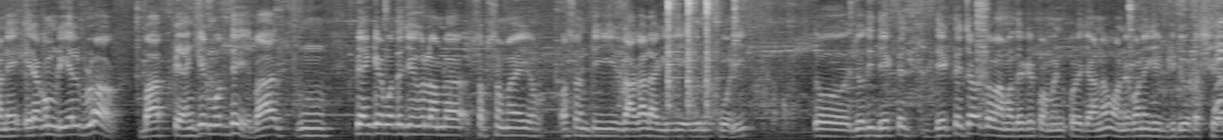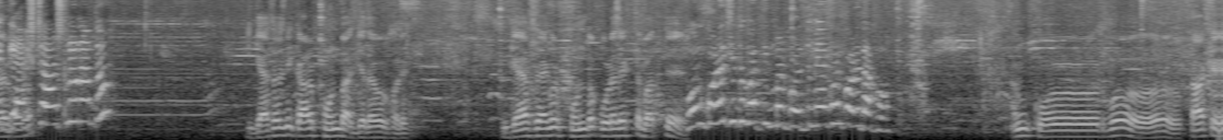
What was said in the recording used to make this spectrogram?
মানে এরকম রিয়েল ব্লগ বা প্যাঙ্কের মধ্যে বা প্যাঙ্কের মধ্যে যেগুলো আমরা সবসময় অশান্তি রাগারাগি এগুলো করি। তো যদি দেখতে দেখতে চাও তো আমাদেরকে কমেন্ট করে জানাও। অনেক অনেক এই ভিডিওটা শেয়ার করো। গ্যাসটা আসলো না তো? গ্যাস আসনি কারও ফোন বাজছে দেখো ঘরে। গ্যাস একবার ফোন তো করে দেখতে পারতে। ফোন করেছি দুবার তিনবার করে তুমি একবার করে দেখো। আমি করব। কাকে?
